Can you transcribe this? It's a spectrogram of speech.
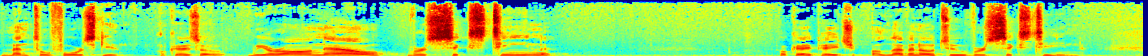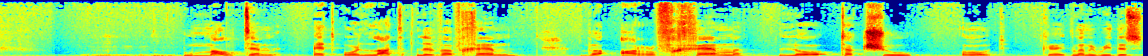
mental foreskin. Okay, so we are on now, verse 16. Okay, page 1102, verse 16. Umaltem et orlat levavchem va'arvchem lo takshu od. Okay, let me read this.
